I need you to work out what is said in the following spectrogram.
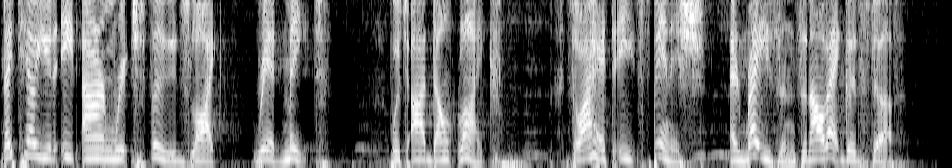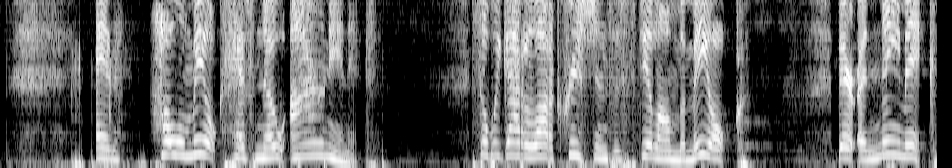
they tell you to eat iron rich foods like red meat, which I don't like. So I had to eat spinach and raisins and all that good stuff. And whole milk has no iron in it. So we got a lot of Christians that's still on the milk. They're anemic,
